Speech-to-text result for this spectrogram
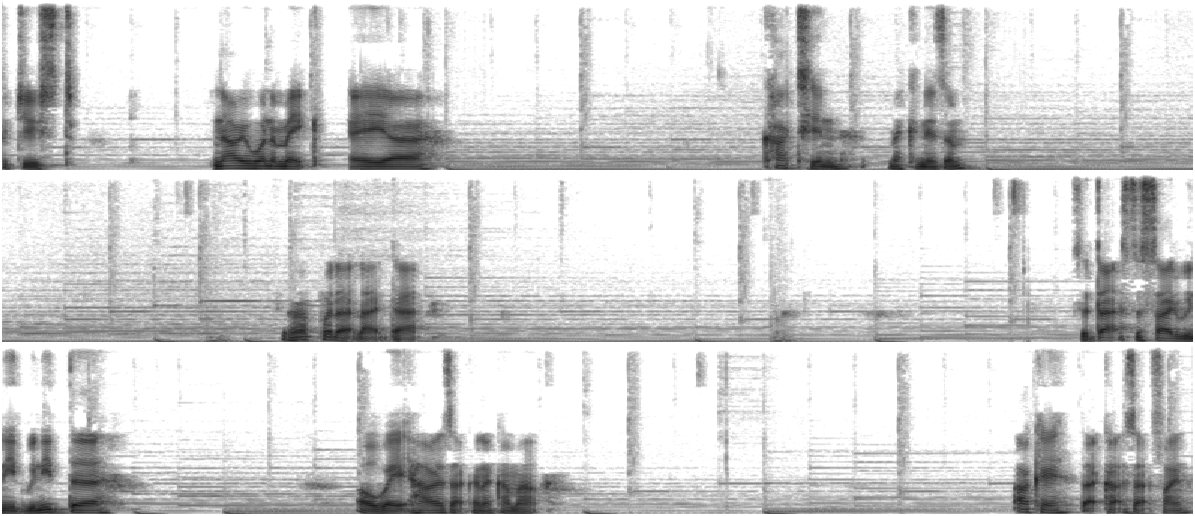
produced. Now we want to make a uh, cutting mechanism. So I put that like that. So that's the side we need. We need the, oh wait, how is that gonna come out? Okay, that cuts that fine.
